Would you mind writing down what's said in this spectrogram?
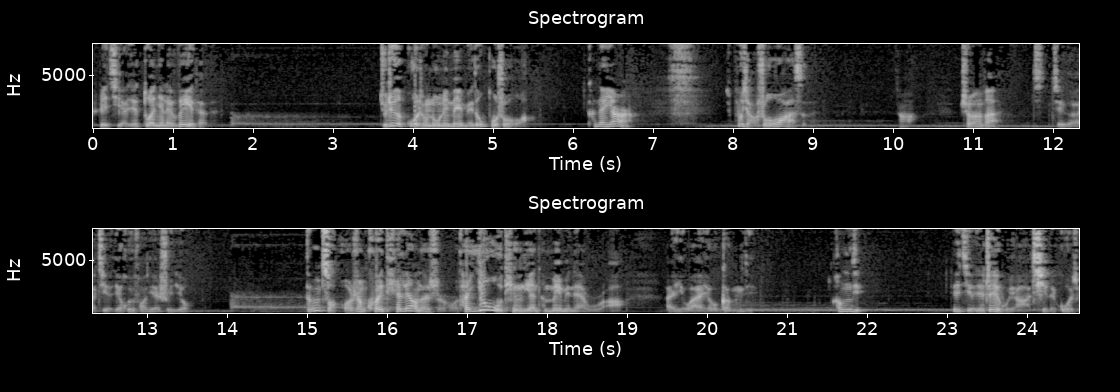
是这姐姐端进来喂她的。就这个过程中，这妹妹都不说话，看那样啊，就不想说话似的。啊，吃完饭，这个姐姐回房间睡觉。等早上快天亮的时候，她又听见她妹妹那屋啊，哎呦哎呦，哽叽，哼唧。这姐姐这回啊起来过去，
